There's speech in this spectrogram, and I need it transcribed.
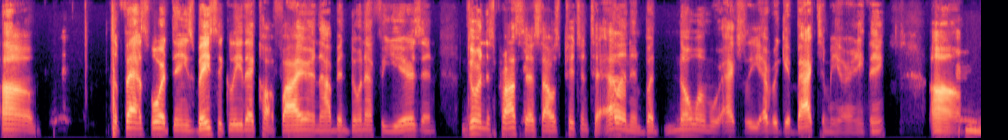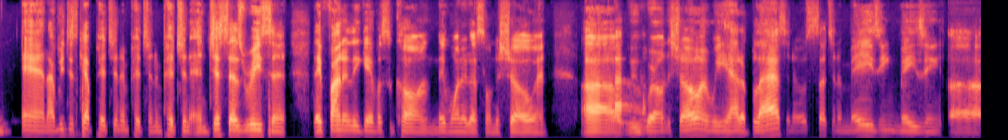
Um, to fast forward things, basically that caught fire, and I've been doing that for years. And during this process, I was pitching to Ellen, and but no one will actually ever get back to me or anything. Um, Mm. and I, we just kept pitching and pitching and pitching. And just as recent, they finally gave us a call and they wanted us on the show. And uh, we were on the show and we had a blast. And it was such an amazing, amazing uh,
